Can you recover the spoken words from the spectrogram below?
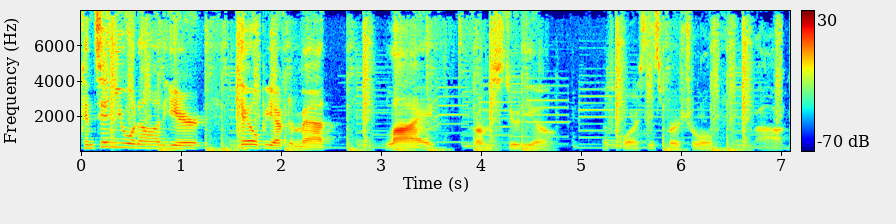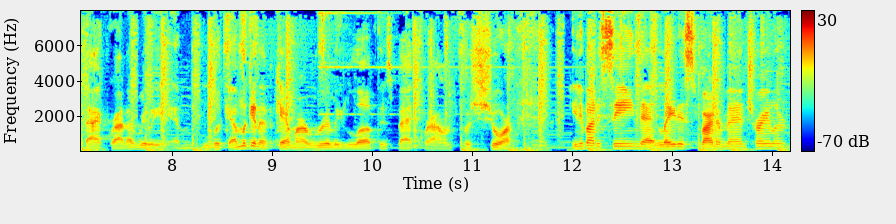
continuing on here, KLP Aftermath live from studio. Of course, this virtual uh, background. I really am looking. I'm looking at the camera. I really love this background for sure. Anybody seen that latest Spider-Man trailer?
